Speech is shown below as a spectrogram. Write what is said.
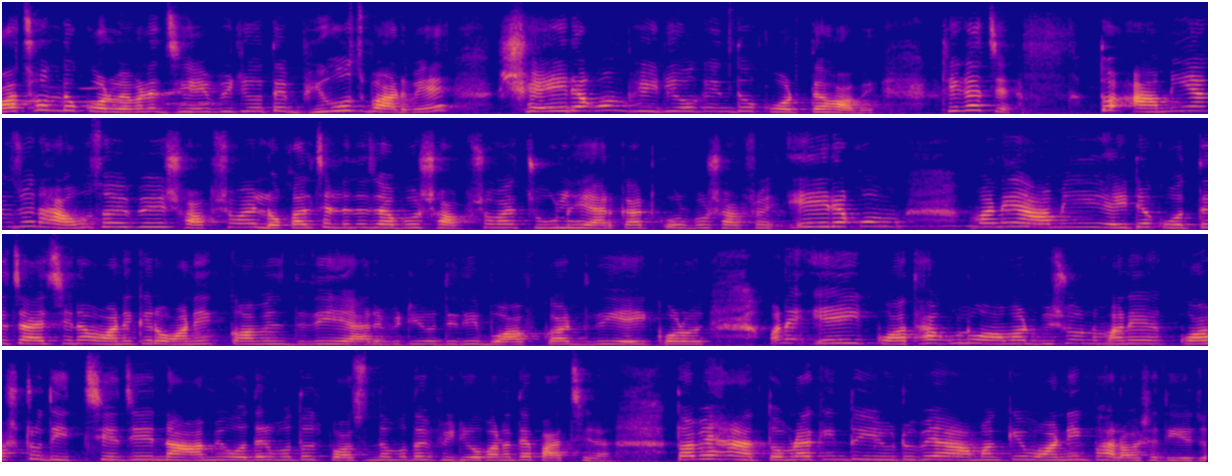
পছন্দ করবে মানে যে ভিডিওতে ভিউজ বাড়বে, সেই রকম ভিডিও কিন্তু করতে হবে, ঠিক আছে? তো আমি একজন হাউস ওয়াইফের সবসময় লোকাল চ্যানেলে যাব, সবসময় চুল হেয়ার কাট করব, সবসময় এইরকম মানে আমি এইটা করতে চাইছি না। অনেকের অনেক কমেন্টস দিদি হেয়ার ভিডিও দিদি বফ কাট দিদি, এই করো। মানে এই কথাগুলো আমার ভীষণ মানে কষ্ট দিচ্ছে যে, না, আমি ওদের মতো, পছন্দের মতো ভিডিও বানাতে পারছি না। তবে হ্যাঁ তোমরা কিন্তু ইউটিউবে আমাকে অনেক ভালোবাসা দিয়েছ।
